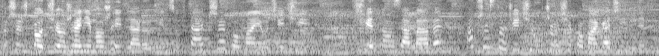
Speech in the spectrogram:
troszeczkę odciążenie może i dla rodziców także, bo mają dzieci świetną zabawę, a przez to dzieci uczą się pomagać innym.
